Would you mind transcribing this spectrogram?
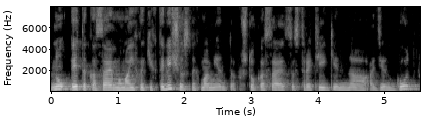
Ну, это касаемо моих каких-то личностных моментов. Что касается стратегии на один год,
